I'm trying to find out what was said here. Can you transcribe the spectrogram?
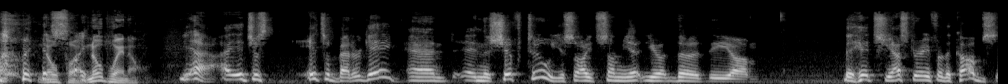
No fun. like- no bueno. Yeah, it just it's a better game, and and the shift too. You saw some you know, the the um, the hits yesterday for the Cubs.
